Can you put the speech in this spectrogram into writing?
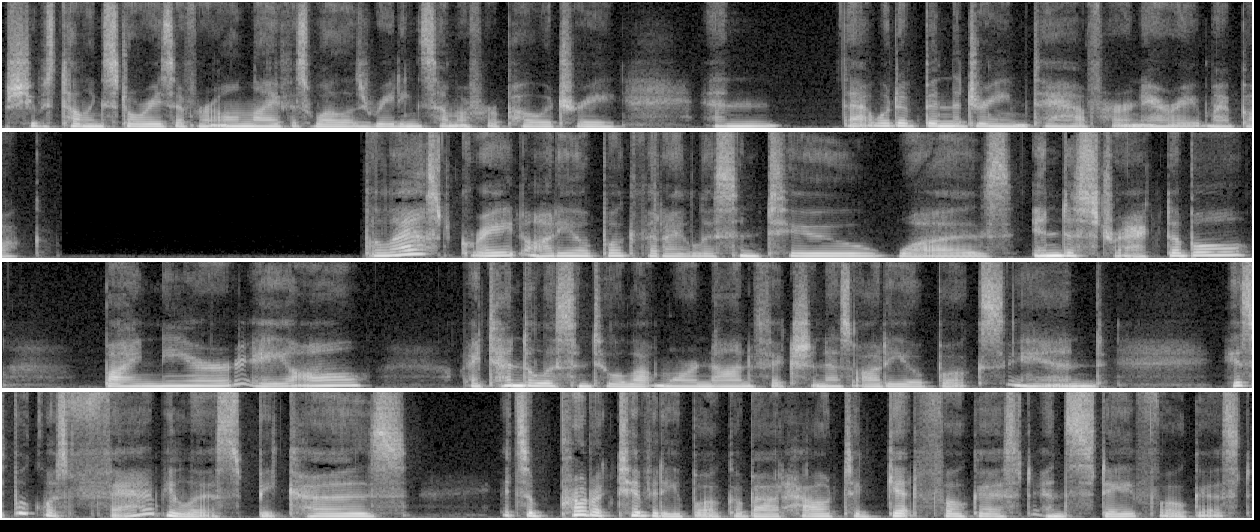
She was telling stories of her own life as well as reading some of her poetry. And that would have been the dream to have her narrate my book. The last great audiobook that I listened to was Indistractable by Nir Eyal. I tend to listen to a lot more nonfiction as audiobooks, and his book was fabulous because it's a productivity book about how to get focused and stay focused.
